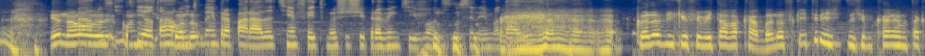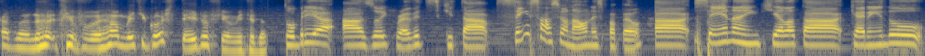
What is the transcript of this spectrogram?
eu não. ah, eu não senti, quando, eu tava quando- muito bem preparada, tinha feito meu xixi preventivo antes do cinema, tava Quando eu vi que o filme tava acabando, eu fiquei triste. Tipo, caramba, tá acabando. Tipo, eu realmente gostei do filme, entendeu? sobre a, a Zoe Kravitz, que tá sensacional nesse papel. A cena em que ela tá querendo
